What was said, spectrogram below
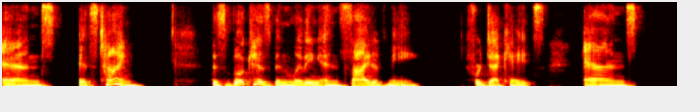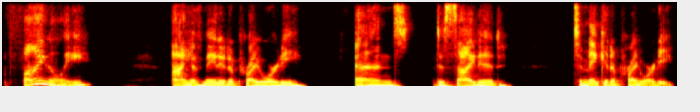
And it's time. This book has been living inside of me for decades. And finally, I have made it a priority and decided to make it a priority.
